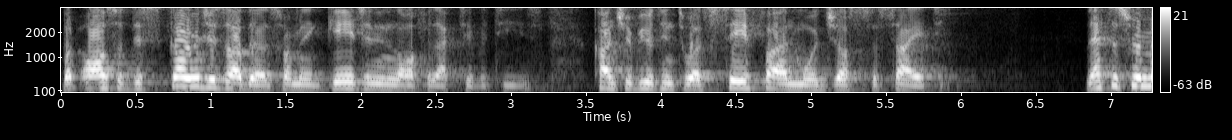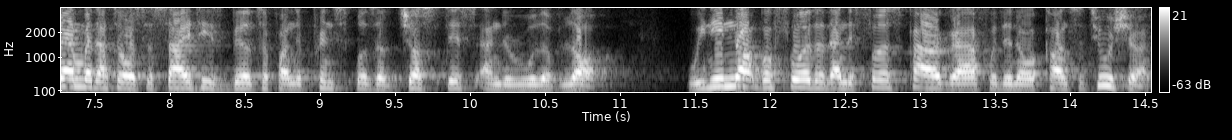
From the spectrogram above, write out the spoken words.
but also discourages others from engaging in lawful activities, contributing to a safer and more just society. Let us remember that our society is built upon the principles of justice and the rule of law. We need not go further than the first paragraph within our Constitution,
